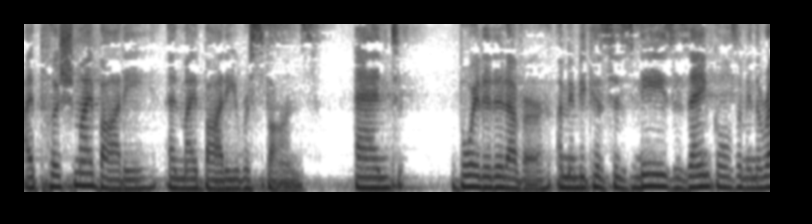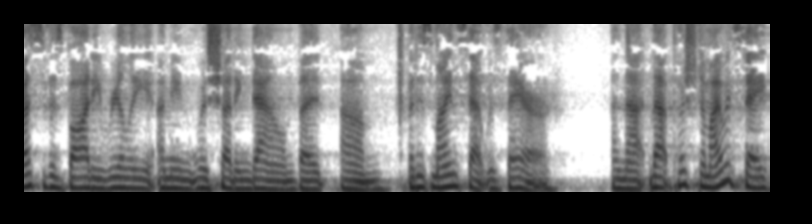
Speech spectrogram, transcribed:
I push my body and my body responds. And boy, did it ever. I mean, because his knees, his ankles, I mean, the rest of his body really, I mean, was shutting down, but, um, but his mindset was there and that, that pushed him. I would say,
